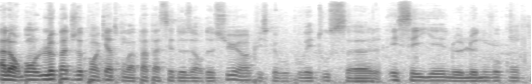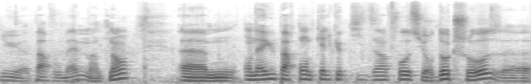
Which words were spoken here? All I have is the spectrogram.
alors bon, le patch 2.4, on va pas passer deux heures dessus, hein, puisque vous pouvez tous essayer le, le nouveau contenu par vous-même maintenant. Euh, on a eu par contre quelques petites infos sur d'autres choses euh, euh,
